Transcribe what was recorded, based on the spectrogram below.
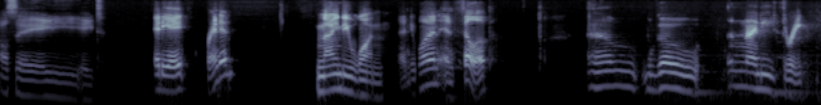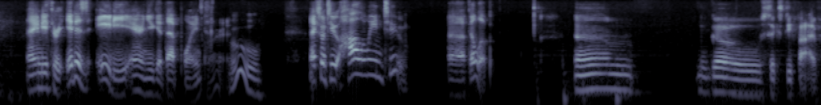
I'll say 88. 88, Brandon, 91. 91, and Philip, Um, we'll go 93. 93. It is 80. Aaron, you get that point. All right. Ooh. Next one to Halloween 2. Uh, Philip, Um, we'll go 65.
